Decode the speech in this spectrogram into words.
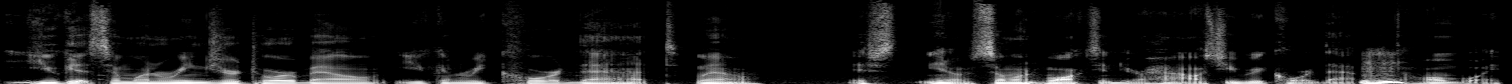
you get someone rings your doorbell, you can record that. Well, if you know someone walks into your house, you record that with Mhm. the homeboy.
